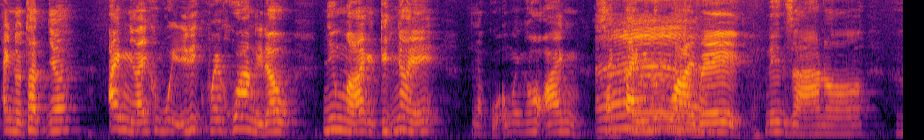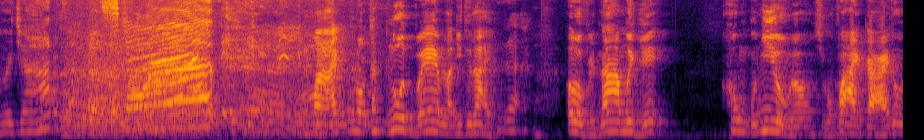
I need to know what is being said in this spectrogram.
Anh nói thật nhá Anh là anh không có ý định khoe khoang gì đâu. Nhưng mà cái kính này ấy Là của ông anh họ anh Xách tay bên nước ngoài về Nên giá nó hơi chát. Chát. Mà anh cũng nói thật luôn với em là như thế này. Dạ. Ở Việt Nam mình ấy Không có nhiều đâu Chỉ có vài cái thôi.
